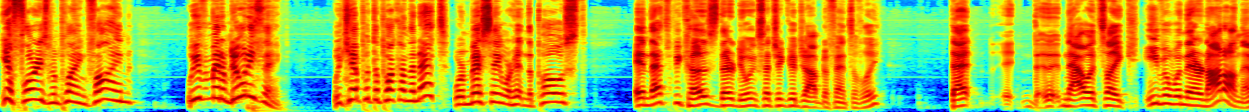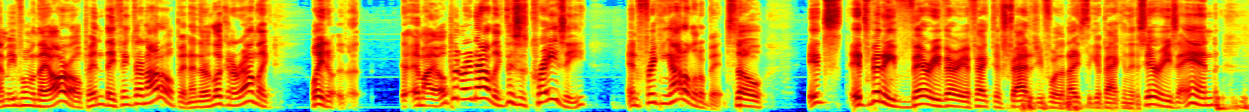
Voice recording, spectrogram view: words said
yeah, Fleury's been playing fine. We haven't made him do anything. We can't put the puck on the net. We're missing. We're hitting the post, and that's because they're doing such a good job defensively. That now it's like even when they're not on them, even when they are open, they think they're not open, and they're looking around like, "Wait, uh, am I open right now? Like this is crazy," and freaking out a little bit. So it's it's been a very very effective strategy for the Knights to get back in the series, and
